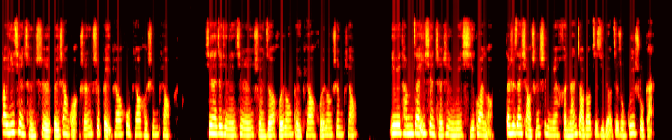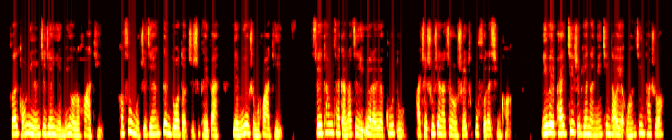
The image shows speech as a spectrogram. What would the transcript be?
到一线城市北上广深是北漂、沪漂和深漂，现在这些年轻人选择回笼北漂、回笼深漂，因为他们在一线城市里面习惯了。但是在小城市里面很难找到自己的这种归属感，和同龄人之间也没有了话题，和父母之间更多的只是陪伴，也没有什么话题，所以他们才感到自己越来越孤独，而且出现了这种水土不服的情况。一位拍纪实片的年轻导演王晶他说，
